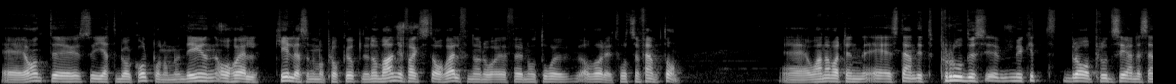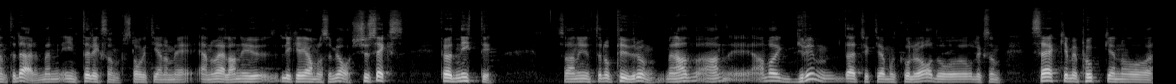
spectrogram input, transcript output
Eh, jag har inte så jättebra koll på honom, men det är ju en AHL-kille som de har plockat upp nu. De vann ju faktiskt AHL för, några, för något år, vad var det, 2015. Eh, och han har varit en eh, ständigt mycket bra producerande center där. Men inte liksom slagit igenom i NHL. Han är ju lika gammal som jag. 26. Född 90. Så han är ju inte någon purung. Men han, han, han var grym där tyckte jag mot Colorado. Och liksom säker med pucken och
